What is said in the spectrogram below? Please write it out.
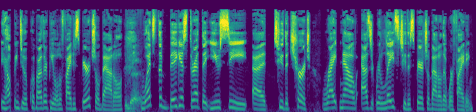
you're helping to equip other people to fight a spiritual battle. What's the biggest threat that you see uh, to the church right now as it relates to the spiritual battle that we're fighting?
